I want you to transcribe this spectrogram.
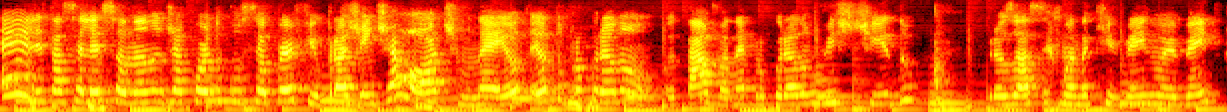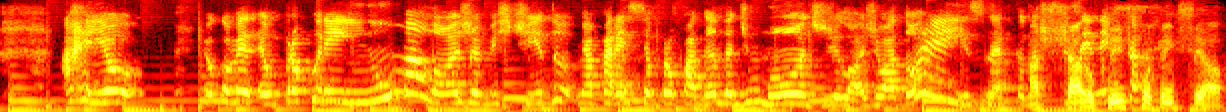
é, ele está selecionando de acordo com o seu perfil. Pra gente é ótimo, né? Eu, eu tô procurando, eu tava, né, procurando um vestido para usar semana que vem no evento. Aí eu eu, come... eu procurei em uma loja vestido, me apareceu propaganda de um monte de loja. Eu adorei isso, né? Porque eu não Achar o cliente ficar... potencial.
